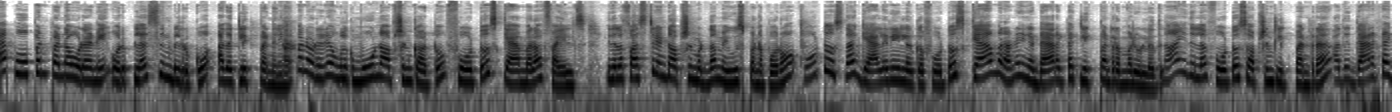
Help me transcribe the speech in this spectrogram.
ஆப் ஓப்பன் பண்ண உடனே ஒரு ப்ளஸ் சிம்பிள் இருக்கும். அதை கிளிக் பண்ணுங்க. பண்ண உடனே உங்களுக்கு மூணு ஆப்ஷன் காட்டும். ஃபோட்டோஸ் கேமரா ஃபைல்ஸ் இதில் ஃபர்ஸ்ட் ரெண்டு ஆப்ஷன் மட்டும் தான் நம்ம யூஸ் பண்ண போகிறோம் ஃபோட்டோஸ் தான் கேலரியில் இருக்க ஃபோட்டோஸ் கேமரானா நீங்கள் டேரெக்டாக கிளிக் பண்ணுற மாதிரி உள்ளது. நான் இதில் ஃபோட்டோஸ் ஆப்ஷன் கிளிக் பண்ணுறேன் அது டேரெக்டாக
